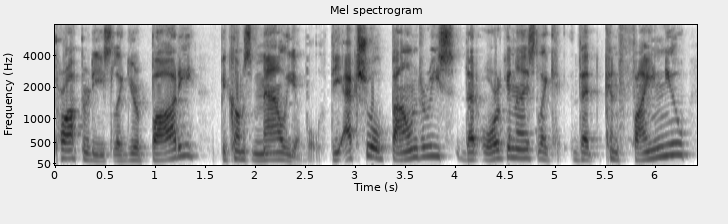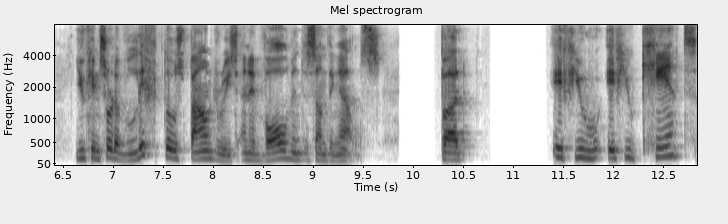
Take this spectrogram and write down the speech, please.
properties, like your body, becomes malleable. The actual boundaries that organize, like that confine you, you can sort of lift those boundaries and evolve into something else. But if you if you can't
